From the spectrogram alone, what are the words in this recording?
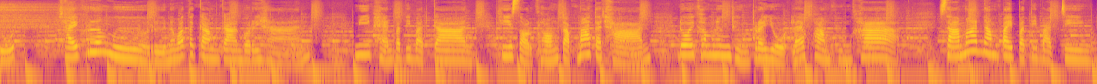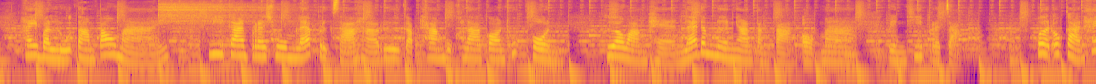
ยุทธ์ ใช้เครื่องมือหรือนวัตกรรมการบริหาร มีแผนปฏิบัติการที่สอดคล้องกับมาตรฐาน โดยคำนึงถึงประโยชน์และความคุ้มค่า สามารถนำไปปฏิบัติจริง ให้บรรลุตามเป้าหมาย มีการประชุมและปรึกษาหารือกับทางบุคลากรทุกคน เพื่อวางแผนและดำเนินงานต่างๆ ออกมา เป็นที่ประจักษ์ เปิดโอกาสให้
